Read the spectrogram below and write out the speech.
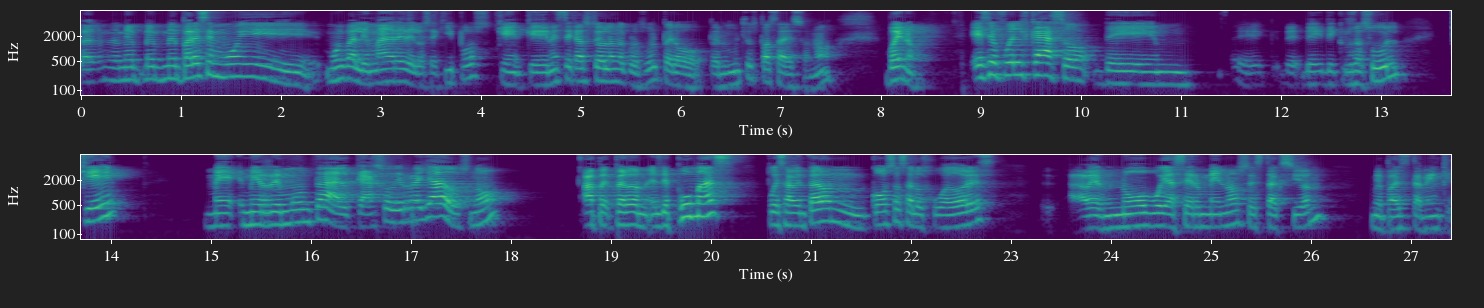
ah, me, parece muy, muy vale madre de los equipos, que, en este caso estoy hablando de Cruz Azul, pero, pero en muchos pasa eso, ¿no? Bueno, ese fue el caso de, eh, de Cruz Azul, que me, remonta al caso de Rayados, ¿no? Ah, perdón, el de Pumas, pues aventaron cosas a los jugadores. A ver, no voy a hacer menos esta acción. Me parece también que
